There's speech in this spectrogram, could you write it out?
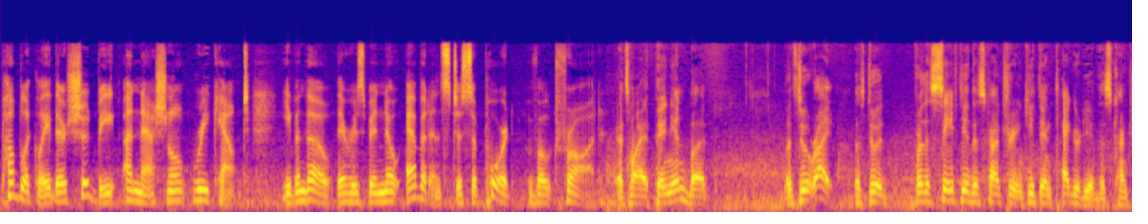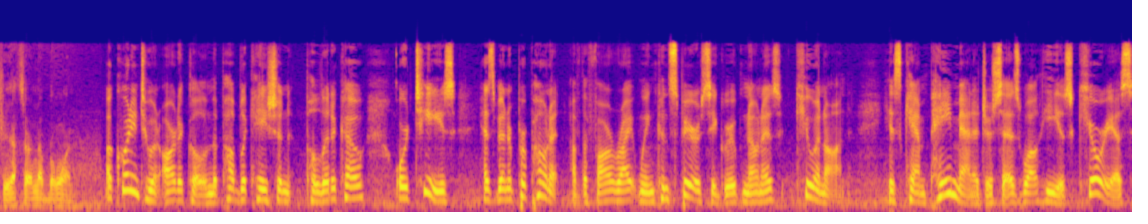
publicly there should be a national recount, even though there has been no evidence to support vote fraud. That's my opinion, but let's do it right. Let's do it for the safety of this country and keep the integrity of this country. That's our number one. According to an article in the publication Politico, Ortiz has been a proponent of the far right wing conspiracy group known as QAnon. His campaign manager says while he is curious,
